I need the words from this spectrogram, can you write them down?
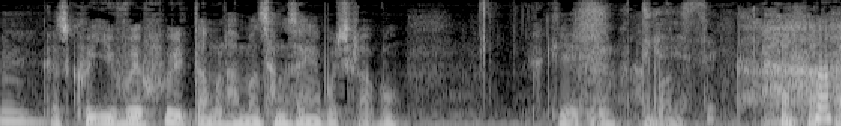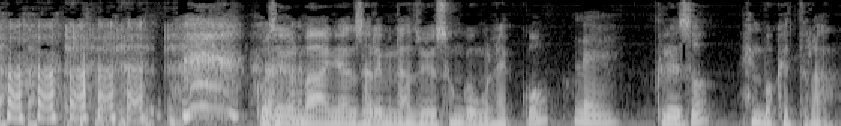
음. 그래서 그 이후의 후일담을 한번 상상해 보시라고 그 얘기를 한번. 고생을 많이 한 사람이 나중에 성공을 했고, 네. 그래서 행복했더라.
